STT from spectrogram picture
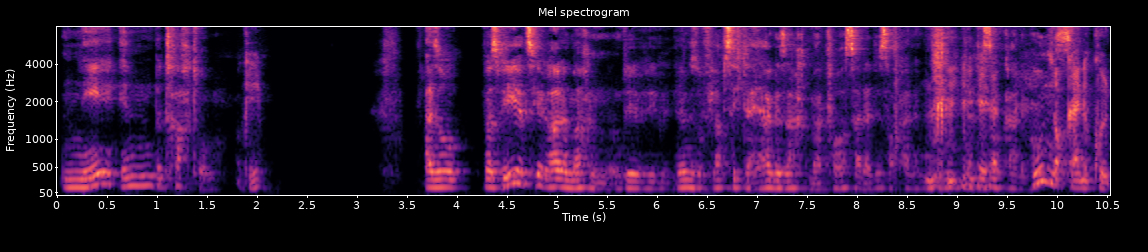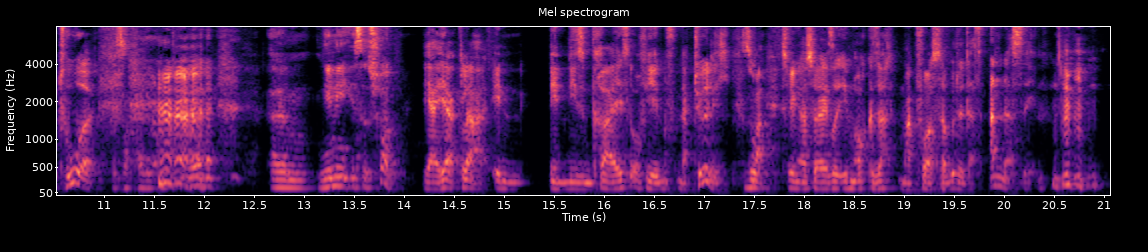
Nee, in Betrachtung. Okay. Also, was wir jetzt hier gerade machen, und wir, wir, wir haben so flapsig daher gesagt, Mark Forster, das ist auch keine Musik, das ist auch keine Kunst. Das ist auch keine Kultur. Das ist auch keine Kultur. ähm, nee, nee, ist es schon. Ja, ja, klar. In in diesem Kreis auf jeden Fall. Natürlich. So. Deswegen hast du ja eben auch gesagt, Mark Forster würde das anders sehen.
